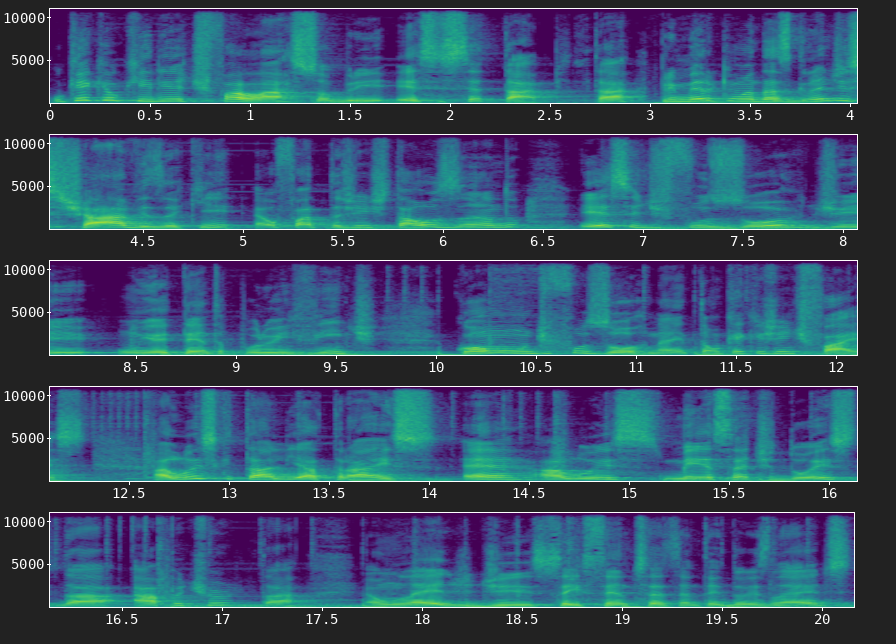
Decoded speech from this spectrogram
o que, que eu queria te falar sobre esse setup? Tá? Primeiro que uma das grandes chaves aqui é o fato da gente estar tá usando esse difusor de 1,80 por 1,20 como um difusor, né? Então o que, que a gente faz? A luz que está ali atrás é a luz 672 da Aperture, tá? É um LED de 672 LEDs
